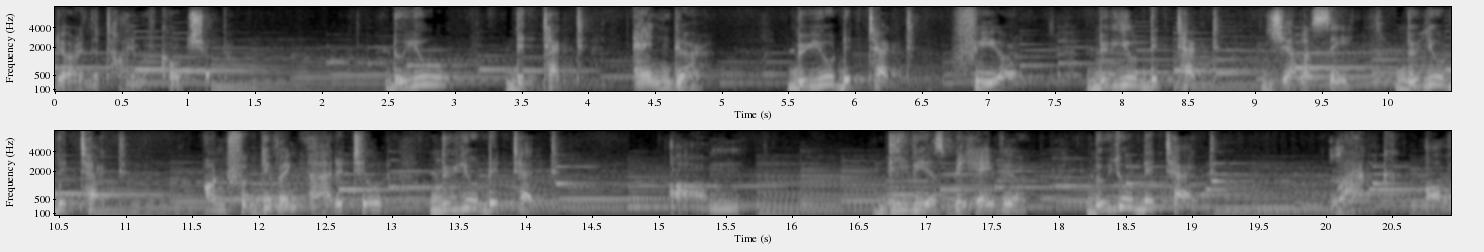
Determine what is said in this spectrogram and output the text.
during the time of courtship. Do you detect anger? Do you detect fear? Do you detect jealousy? Do you detect unforgiving attitude? Do you detect um, devious behavior? Do you detect lack of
